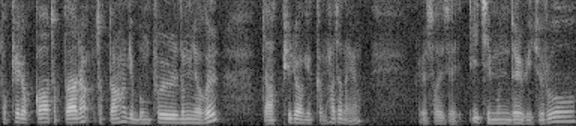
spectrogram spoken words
독해력과 적당 적당하게 문풀 능력을 딱 필요하게끔 하잖아요. 그래서 이제 이 지문들 위주로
